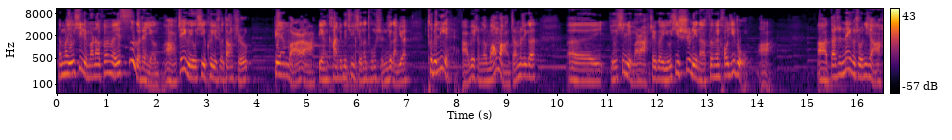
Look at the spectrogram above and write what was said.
那么游戏里面呢分为四个阵营啊，这个游戏可以说当时边玩啊边看这个剧情的同时呢就感觉。特别厉害啊！为什么呢？往往咱们这个，呃，游戏里面啊，这个游戏势力呢分为好几种啊啊！但是那个时候你想啊，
